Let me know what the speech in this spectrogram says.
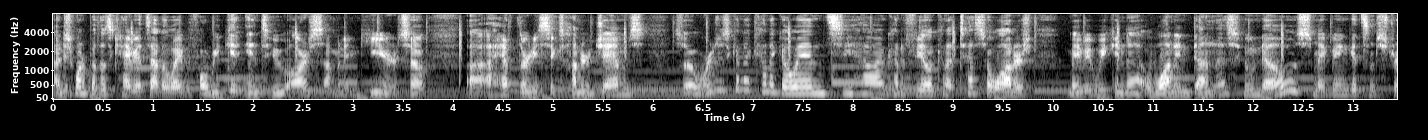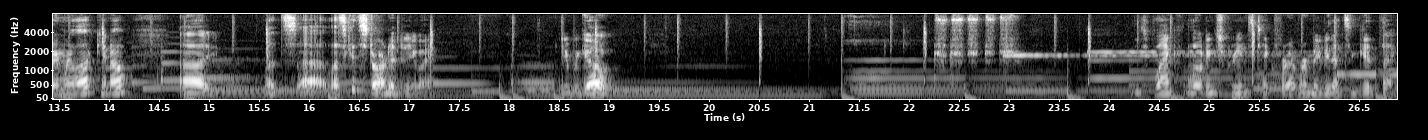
I just want to put those caveats out of the way before we get into our summoning here. So uh, I have 3,600 gems, so we're just gonna kind of go in, see how I'm kind of feel, kind of test the waters. Maybe we can uh, one and done this. Who knows? Maybe we can get some streamer luck. You know let's uh, let's get started anyway. Here we go. These black loading screens take forever. Maybe that's a good thing.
